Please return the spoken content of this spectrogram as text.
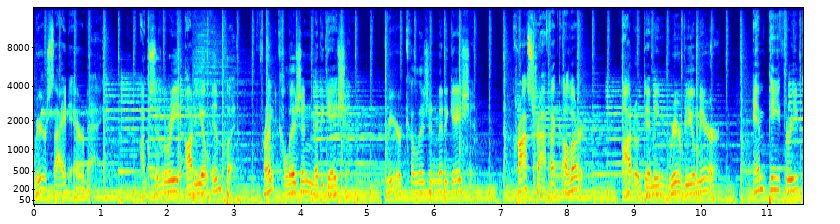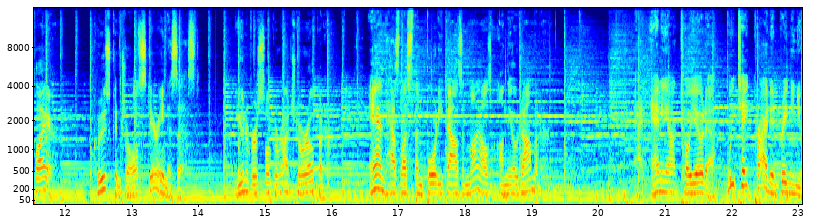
rear side airbag, auxiliary audio input, front collision mitigation, rear collision mitigation, cross traffic alert, auto dimming rear view mirror, MP3 player, cruise control steering assist, universal garage door opener, and has less than 40,000 miles on the odometer. At Antioch Toyota, we take pride in bringing you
